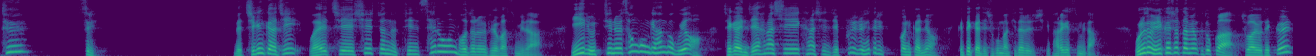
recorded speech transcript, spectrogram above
two, three. 네, 지금까지 YH의 실전 루틴 새로운 버전을 배워봤습니다. 이 루틴을 선공개한 거고요. 제가 이제 하나씩 하나씩 이제 풀이를 해드릴 거니까요. 그때까지 조금만 기다려 주시기 바라겠습니다. 오늘도 유익하셨다면 구독과 좋아요, 댓글,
